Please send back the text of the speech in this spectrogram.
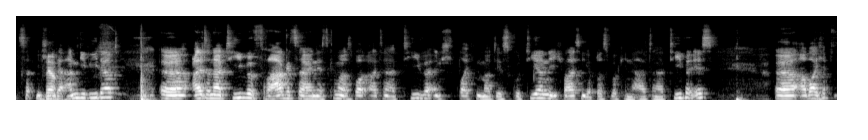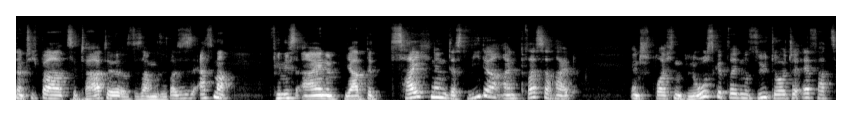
Das hat mich ja. wieder angewidert. Äh, alternative Fragezeichen. Jetzt können wir das Wort Alternative entsprechend mal diskutieren. Ich weiß nicht, ob das wirklich eine Alternative ist. Äh, aber ich habe natürlich ein paar Zitate zusammengesucht. Also es ist erstmal, finde ich es ein ja, Bezeichnen, dass wieder ein Pressehype entsprechend losgetreten und Süddeutsche FAZ,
